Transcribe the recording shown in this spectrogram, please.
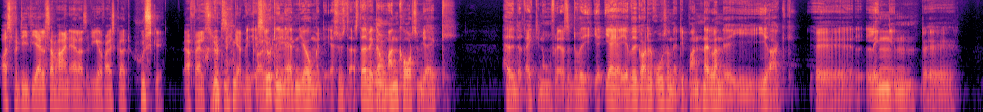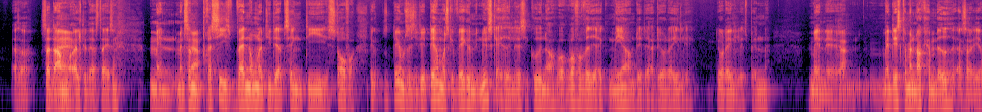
Også fordi vi alle sammen har en alder, så vi kan jo faktisk godt huske, i hvert fald slutningen af den kolde Slutningen af den, jo, men jeg synes, der er stadigvæk, der mm. var mange kort, som jeg ikke havde rigtig nogen for det. Altså, du ved, ja, ja, jeg ved godt, at russerne, de brændte nallerne i Irak øh, længe inden øh, altså Saddam ja, ja. og alt det der stats, ikke? Men, men sådan ja. præcis, hvad nogle af de der ting, de står for, det, det kan man så sige, det, det har måske vækket min nysgerrighed lidt at sige, gud nok, hvor, hvorfor ved jeg ikke mere om det der? Det var da egentlig, det var da egentlig lidt spændende. Men, øh, ja. men det skal man nok have med. Altså, jeg,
